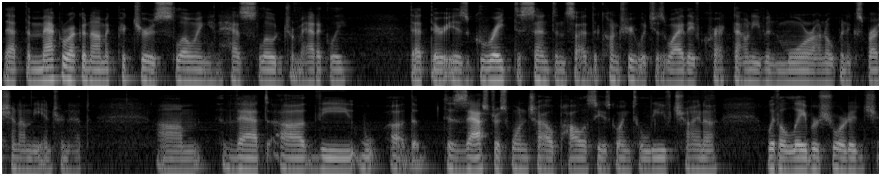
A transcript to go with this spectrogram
That the macroeconomic picture is slowing and has slowed dramatically. That there is great dissent inside the country, which is why they've cracked down even more on open expression on the internet. Um, that uh, the uh, the disastrous one-child policy is going to leave China with a labor shortage,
